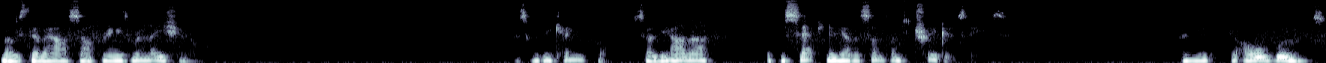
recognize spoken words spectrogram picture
Most of our suffering is relational. That's where they came from. So the other, the perception of the other sometimes triggers these. And your old wounds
